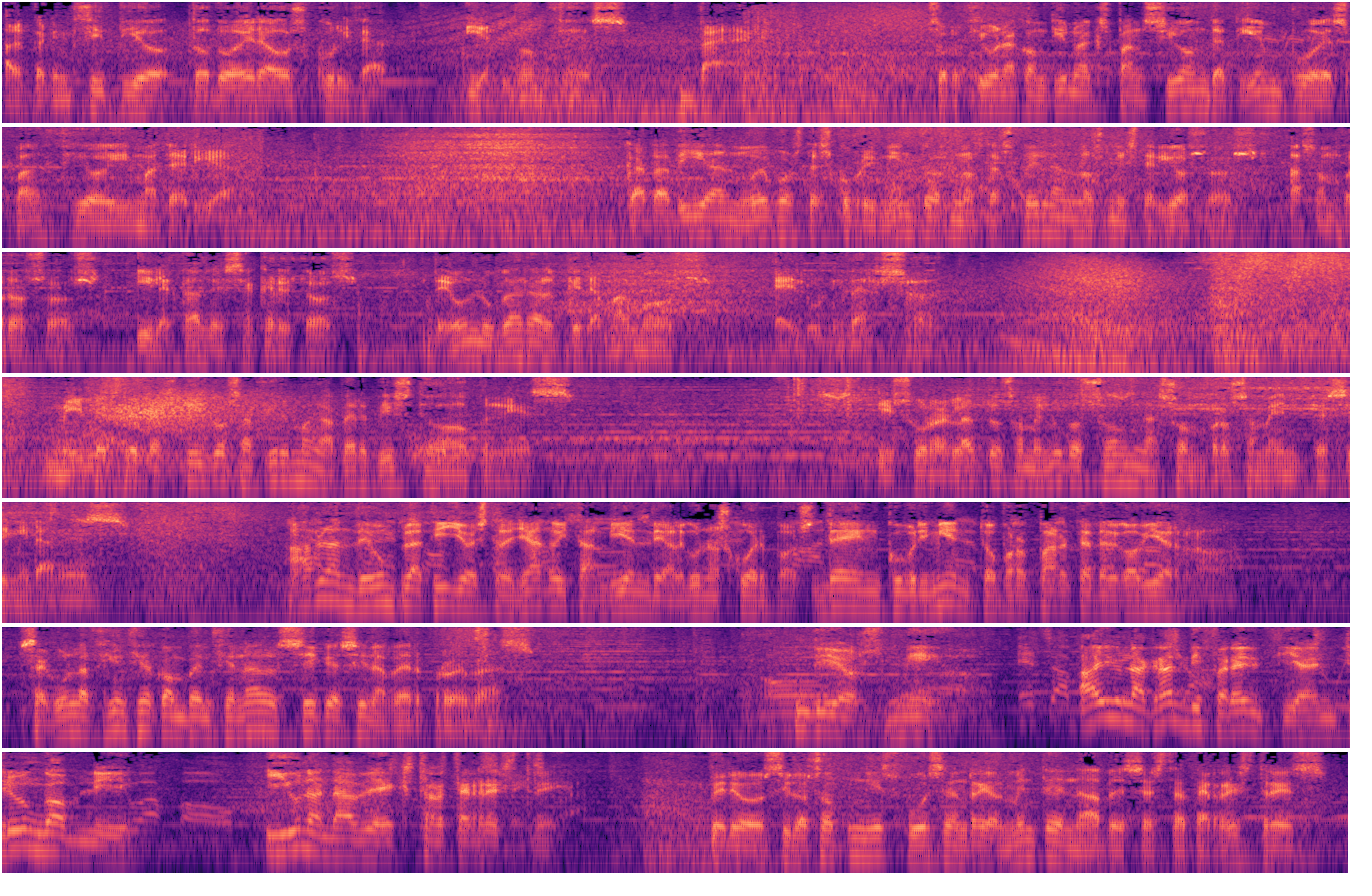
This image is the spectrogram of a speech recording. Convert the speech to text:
Al principio todo era oscuridad y entonces, ¡bang! Surgió una continua expansión de tiempo, espacio y materia. Cada día nuevos descubrimientos nos desvelan los misteriosos, asombrosos y letales secretos de un lugar al que llamamos el universo. Miles de testigos afirman haber visto ovnis. Y sus relatos a menudo son asombrosamente similares. Hablan de un platillo estrellado y también de algunos cuerpos, de encubrimiento por parte del gobierno. Según la ciencia convencional, sigue sin haber pruebas. Dios mío. Hay una gran diferencia entre un ovni y una nave extraterrestre. Pero si los ovnis fuesen realmente naves extraterrestres,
